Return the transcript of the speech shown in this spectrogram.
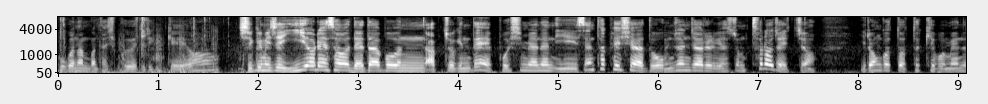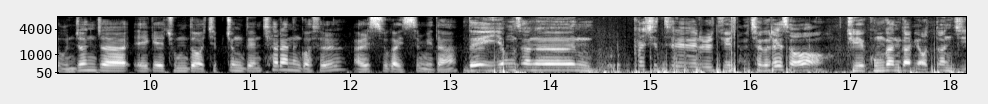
그건 한번 다시 보여드릴게요. 지금 이제 2열에서 내다본 앞쪽인데 보시면은 이 센터페시아도 운전자를 위해서 좀 틀어져 있죠. 이런 것도 어떻게 보면 운전자에게 좀 더 집중된 차라는 것을 알 수가 있습니다. 네, 이 영상은 카시트를 뒤에 장착을 해서 뒤에 공간감이 어떤지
